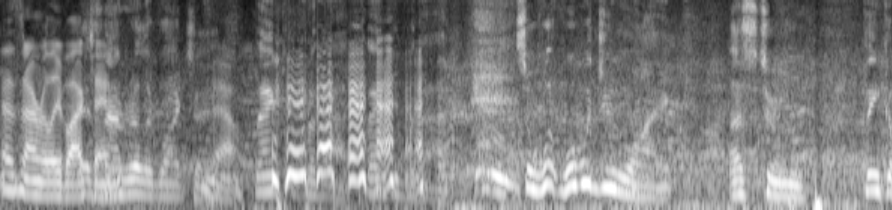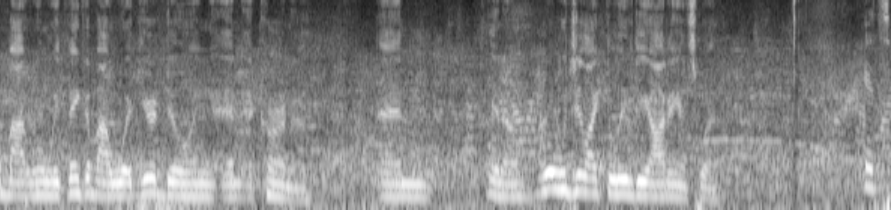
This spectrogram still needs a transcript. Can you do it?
it's not really blockchain. Mm-hmm. It's not really blockchain. No. Thank you for that. Thank you for that. So, what, what would you like us to think about when we think about what you're doing at Akerna? And, you know, what would you like to leave the audience with? It's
